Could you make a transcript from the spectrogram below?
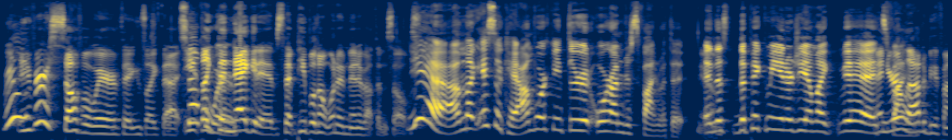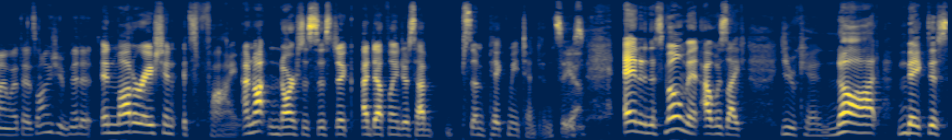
Really? You're very self-aware of things like that. You- Like the negatives that people don't want to admit about themselves. Yeah, I'm like, it's okay. I'm working through it, or I'm just fine with it. And this, the pick me energy, I'm like, yeah, it's and you're fine. allowed to be fine with it as long as you admit it. in moderation, it's fine. I'm not narcissistic. I definitely just have some pick me tendencies. And in this moment, I was like, you cannot make this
